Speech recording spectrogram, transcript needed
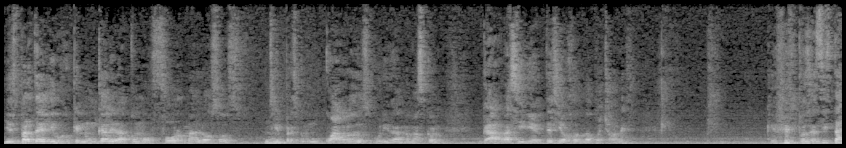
y es parte del dibujo que nunca le da como forma a los osos, Ujú. siempre es como un cuadro de oscuridad nomás con garras y dientes y ojos locochones. Que pues así está.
